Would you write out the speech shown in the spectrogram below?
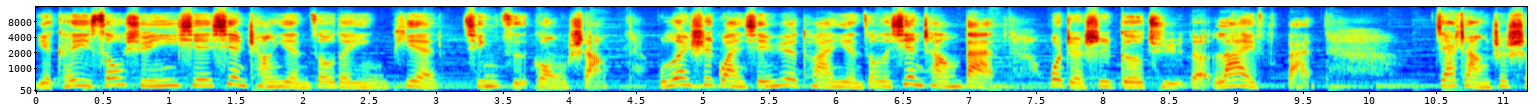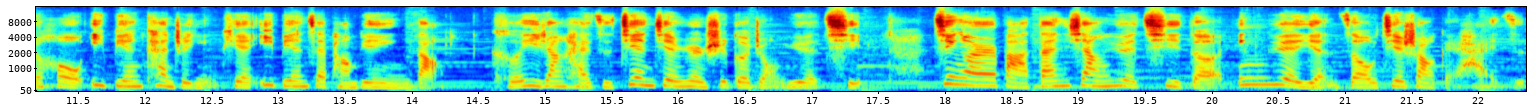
也可以搜寻一些现场演奏的影片，亲子共赏。不论是管弦乐团演奏的现场版，或者是歌曲的 live 版，家长这时候一边看着影片，一边在旁边引导，可以让孩子渐渐认识各种乐器，进而把单项乐器的音乐演奏介绍给孩子。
